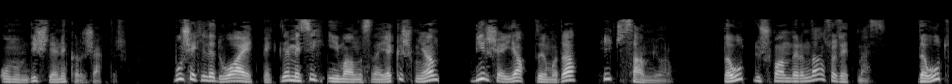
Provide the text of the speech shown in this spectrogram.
onun dişlerini kıracaktır. Bu şekilde dua etmekle Mesih imanlısına yakışmayan bir şey yaptığımı da hiç sanmıyorum. Davut düşmanlarından söz etmez. Davut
